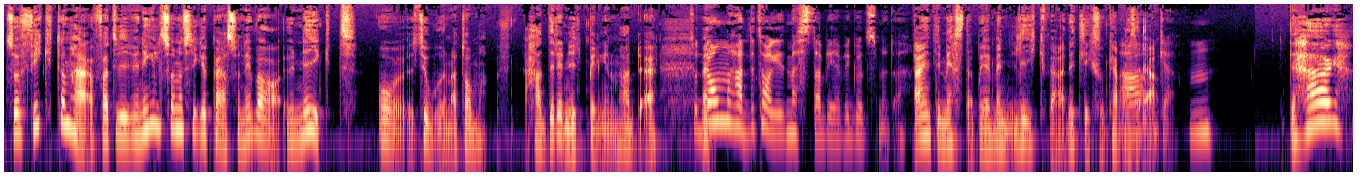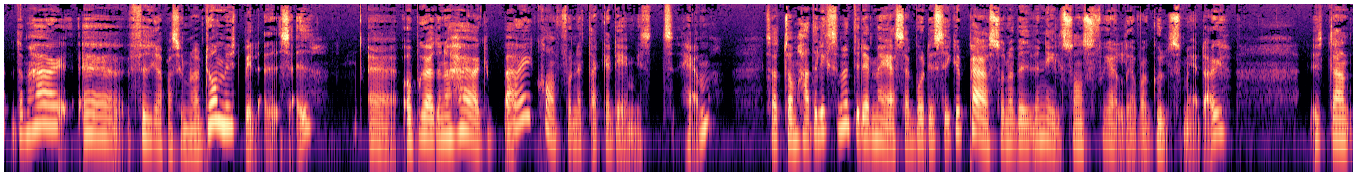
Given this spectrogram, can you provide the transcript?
Så fick de här, för att Vive Nilsson och Sigurd Persson, det var unikt och turen att de hade den utbildningen de hade. Så Men- de hade tagit mästarbrev i guldsmide? Ja, inte mästarbrev men likvärdigt liksom kan man Ja, säga. okej. mm. Det här, de här eh, fyra personerna, de utbildade sig. Eh, och bröderna Högberg kom från ett akademiskt hem. Så att de hade liksom inte det med sig, både Sigurd Persson och Vive Nilssons föräldrar var guldsmeder. Utan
